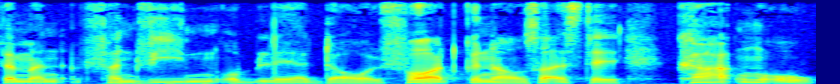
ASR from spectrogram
wenn man von Wien ob Leerdal fort, genauso als der Kaken auch.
